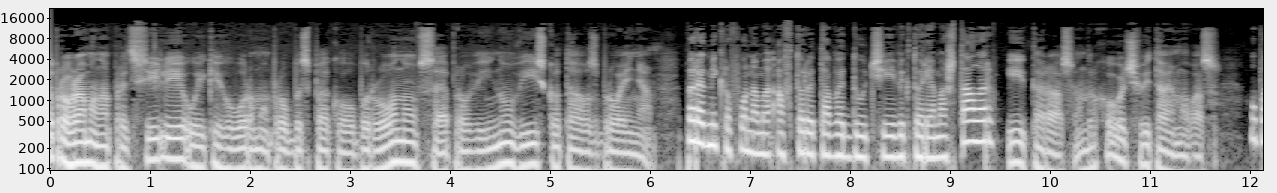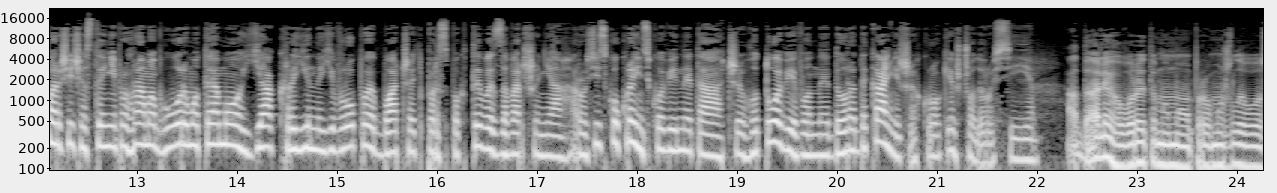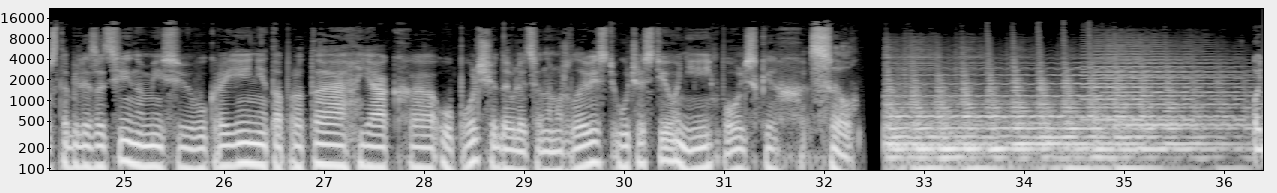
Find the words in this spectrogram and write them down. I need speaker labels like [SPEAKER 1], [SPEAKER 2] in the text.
[SPEAKER 1] Це програма на прицілі, у якій говоримо про безпеку, оборону, все про війну, військо та озброєння.
[SPEAKER 2] Перед мікрофонами автори та ведучі Вікторія Машталер.
[SPEAKER 1] І Тарас Андрухович, вітаємо вас.
[SPEAKER 2] У першій частині програми обговоримо тему, як країни Європи бачать перспективи завершення російсько-української війни та чи готові вони до радикальніших кроків щодо Росії.
[SPEAKER 1] А далі говоритимемо про можливу стабілізаційну місію в Україні та про те, як е, у Польщі дивляться на можливість участі у ній польських сил.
